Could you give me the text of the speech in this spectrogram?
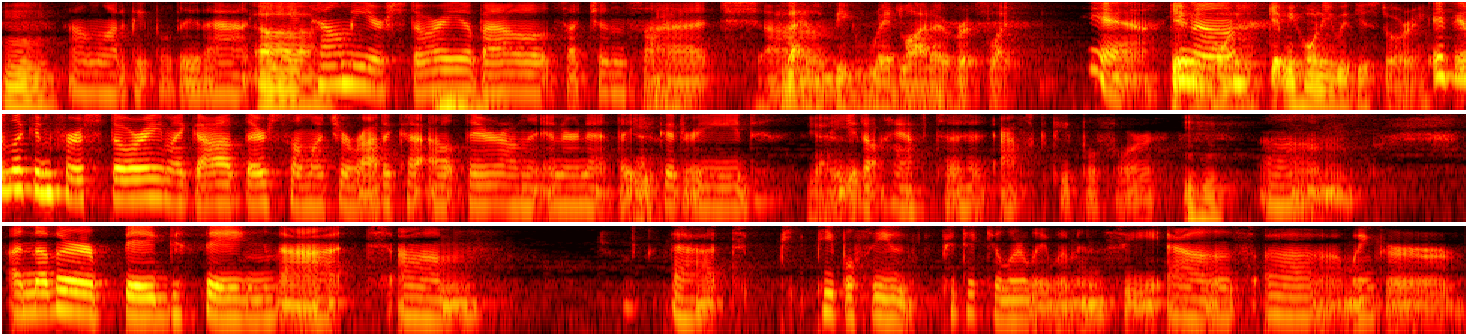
Hmm. Um, a lot of people do that. Can Uh. you tell me your story about such and such? Because that has a Um, big red light over it. It's like, yeah, get you me know. horny. Get me horny with your story. If you're looking for a story, my God, there's so much erotica out there on the internet that you could read. Yeah. You don't have to ask people for. Mm-hmm. Um, another big thing that um, that p- people see, particularly women see as uh, wanker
